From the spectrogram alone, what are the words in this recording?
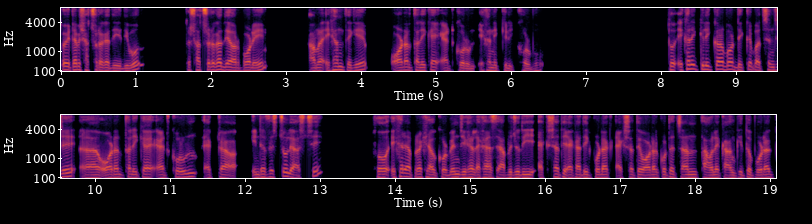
তো এটা আমি সাতশো টাকা দিয়ে দিব। তো সাতশো টাকা দেওয়ার পরে আমরা এখান থেকে অর্ডার তালিকায় অ্যাড করুন। এখানে ক্লিক করব। তো এখানে ক্লিক করার পর দেখতে পাচ্ছেন যে অর্ডার তালিকায় অ্যাড করুন। একটা ইন্টারফেস চলে আসছে। তো এখানে আপনারা খেয়াল করবেন যেখানে লেখা আছে, আপনি যদি একসাথে একাধিক প্রোডাক্ট একসাথে অর্ডার করতে চান, তাহলে কাঙ্ক্ষিত প্রোডাক্ট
